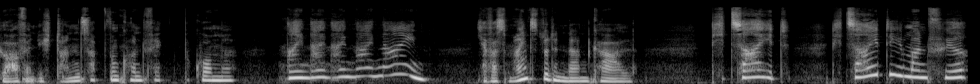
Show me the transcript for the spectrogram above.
Ja, wenn ich Tannenzapfenkonfekt bekomme. Nein, nein, nein, nein, nein. Ja, was meinst du denn dann, Karl? Die Zeit. Die Zeit, die man für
